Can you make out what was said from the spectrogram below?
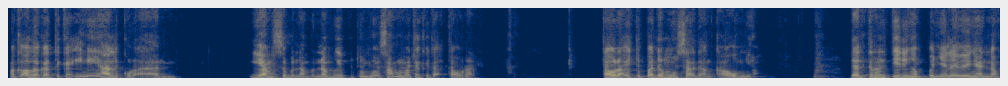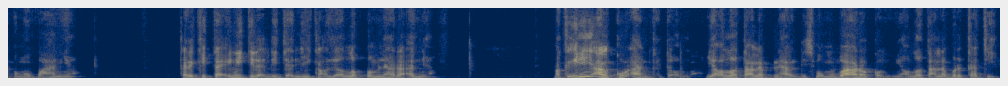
Maka Allah katakan ini Al-Quran yang sebenar-benar beri petunjuk sama macam kitab Taurat. Taurat itu pada Musa dan kaumnya. Dan terhenti dengan penyelewengan dan pengubahannya. Kalau kita ini tidak dijanjikan oleh Allah pemeliharaannya. Maka ini Al-Quran kata Allah. Ya Allah Ta'ala pelihara. Disebut mubarakun. Ya Allah Ta'ala berkati.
